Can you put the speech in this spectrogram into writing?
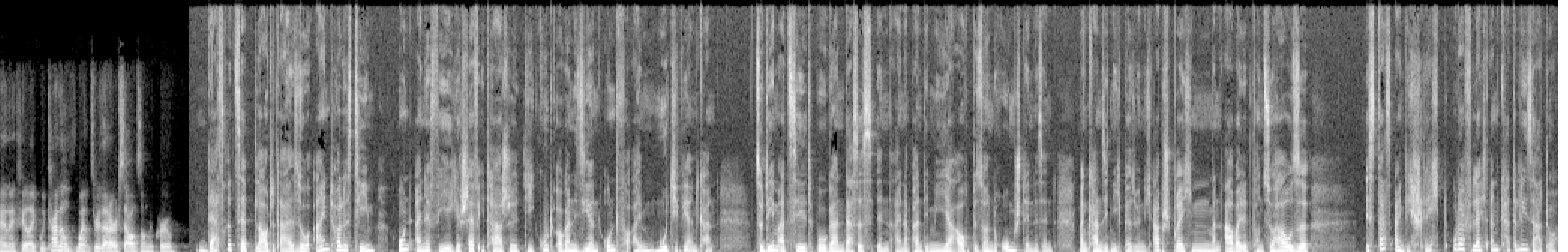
And i feel like we kind of went through that ourselves on the crew Das Rezept lautet also ein tolles Team und eine fähige Chefetage, die gut organisieren und vor allem motivieren kann. Zudem erzählt Bogan, dass es in einer Pandemie ja auch besondere Umstände sind. Man kann sich nicht persönlich absprechen, man arbeitet von zu Hause. Ist das eigentlich schlecht oder vielleicht ein Katalysator?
